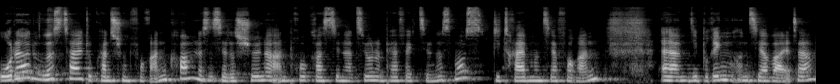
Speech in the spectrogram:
Oder du wirst halt, du kannst schon vorankommen. Das ist ja das Schöne an Prokrastination und Perfektionismus. Die treiben uns ja voran. Ähm, die bringen uns ja weiter.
